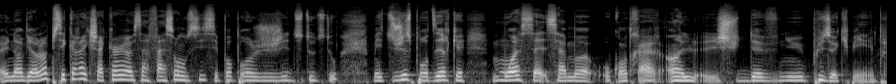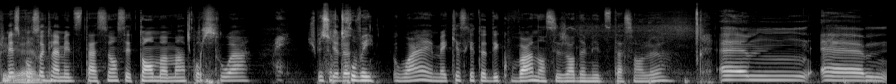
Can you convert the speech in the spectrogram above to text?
un environnement. Puis c'est correct, chacun a sa façon aussi. C'est pas pour juger du tout, du tout. Mais juste pour dire que moi, ça m'a, au contraire, je suis devenue plus occupée. Plus, Mais c'est pour euh, ça que la méditation, c'est ton moment pour toi. Je me suis retrouvée. Ouais, mais qu'est-ce que tu as découvert dans ces genres de méditation-là? Euh, euh,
